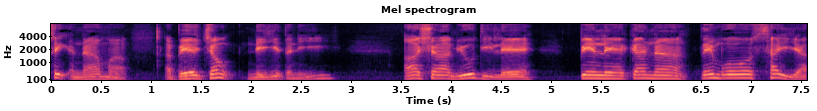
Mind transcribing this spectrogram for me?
စိတ်အနားမှအဘယ်ကြောင့်နေရသနည်း။အာရှာအမျိုးသည်လည်းပင်လေကမ်းနားသင်္ဘောဆိုင်ရာ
